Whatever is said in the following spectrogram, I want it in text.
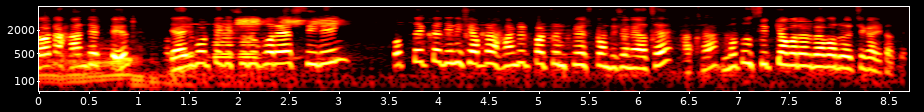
Toyota hundred ten dashboard থেকে শুরু করে সিলিং প্রত্যেকটা জিনিসই আপনার হান্ড্রেড পার্সেন্ট ফ্রেশ কন্ডিশনে আছে। আচ্ছা। নতুন সিট কভারের ব্যবহার রয়েছে গাড়িটাতে।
